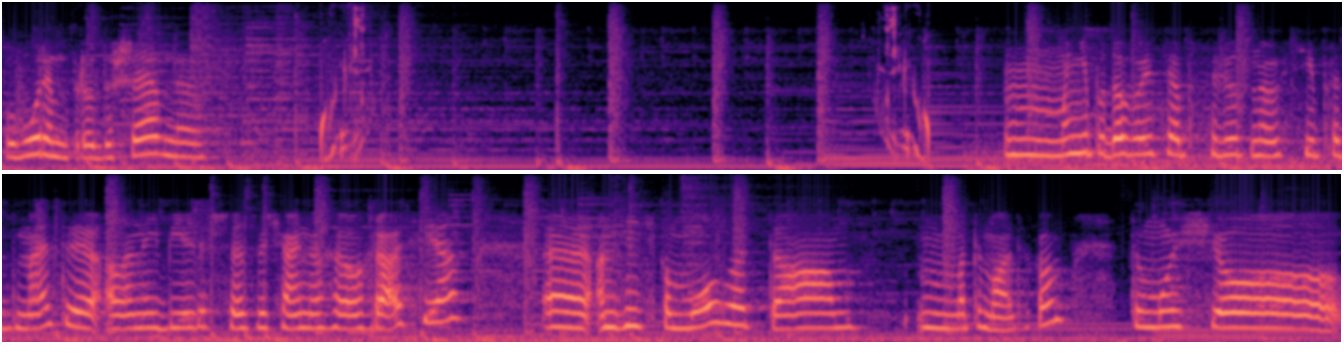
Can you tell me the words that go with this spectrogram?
говоримо про душевне. Мені подобаються абсолютно всі предмети, але найбільше, звичайно, географія, е, англійська мова та математика, тому що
